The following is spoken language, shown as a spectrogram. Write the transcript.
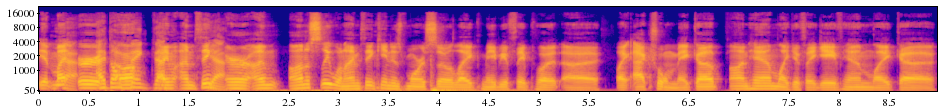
It might. Yeah, or, I don't uh, think that- I'm, I'm thinking, yeah. or I'm honestly, what I'm thinking is more so like maybe if they put uh like actual makeup on him, like if they gave him like a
